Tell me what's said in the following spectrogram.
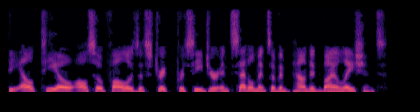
The LTO also follows a strict procedure in settlements of impounded violations.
